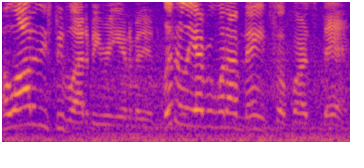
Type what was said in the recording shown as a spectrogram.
a lot of these people had to be reanimated. Literally everyone I've named so far is dead.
